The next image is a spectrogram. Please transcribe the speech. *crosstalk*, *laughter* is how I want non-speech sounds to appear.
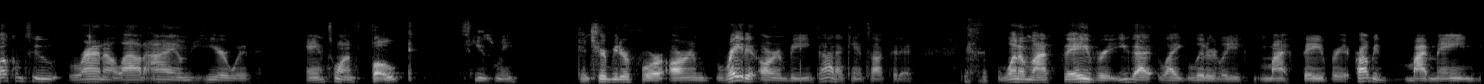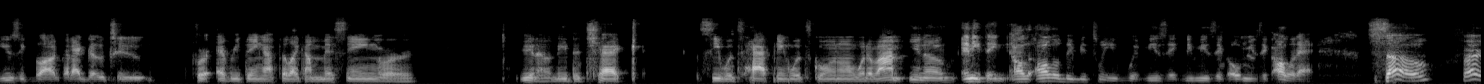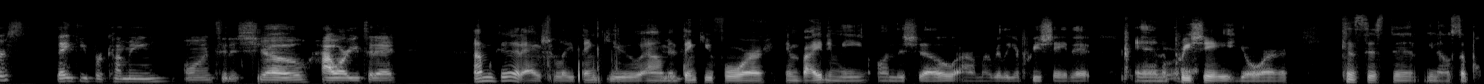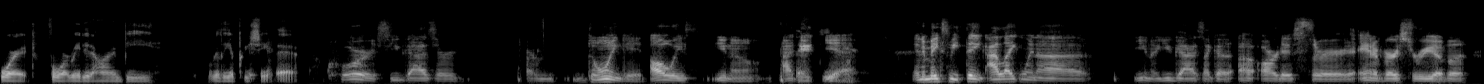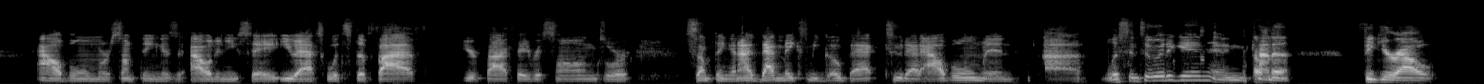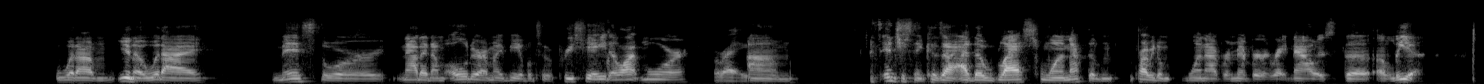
Welcome to Ryan Out Loud. I am here with Antoine Folk, excuse me, contributor for R rated R and B. God, I can't talk today. *laughs* One of my favorite. You got like literally my favorite, probably my main music blog that I go to for everything I feel like I'm missing or you know need to check, see what's happening, what's going on, whatever I'm, you know, anything, all all of the between with music, new music, old music, all of that. So first, thank you for coming on to the show. How are you today? I'm good, actually. Thank you. Um, and thank you for inviting me on the show. Um, I really appreciate it and appreciate your consistent, you know, support for Rated R&B. Really appreciate that. Of course, you guys are are doing it. Always, you know, I think yeah. And it makes me think. I like when uh, you know, you guys like a, a artist or anniversary of a album or something is out and you say you ask what's the five your five favorite songs or something. And I that makes me go back to that album and uh listen to it again and *laughs* kind of figure out what I'm you know what I missed or now that I'm older I might be able to appreciate a lot more. Right. Um it's interesting because I, I, the last one not the probably the one I remember right now is the Aaliyah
